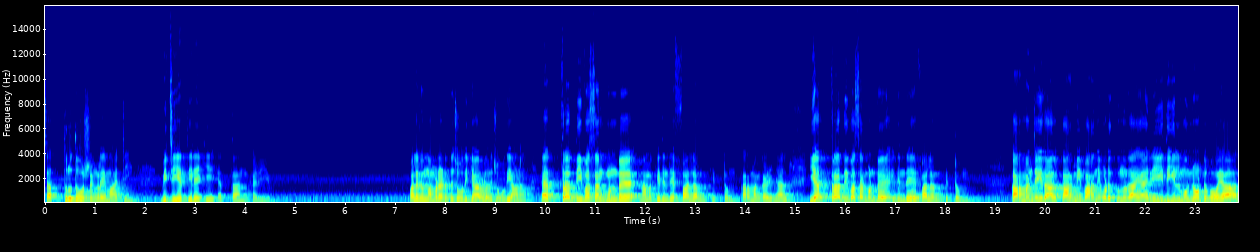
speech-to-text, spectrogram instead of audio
ശത്രുദോഷങ്ങളെ മാറ്റി വിജയത്തിലേക്ക് എത്താൻ കഴിയും. പലരും നമ്മുടെ അടുത്ത് ചോദിക്കാറുള്ള ഒരു ചോദ്യമാണ് എത്ര ദിവസം കൊണ്ട് നമുക്കിതിന്റെ ഫലം കിട്ടും? കർമ്മം കഴിഞ്ഞാൽ എത്ര ദിവസം കൊണ്ട് ഇതിന്റെ ഫലം കിട്ടും? കർമ്മം ചെയ്താൽ കർമ്മി പറഞ്ഞു കൊടുക്കുന്നതായ രീതിയിൽ മുന്നോട്ട് പോയാൽ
